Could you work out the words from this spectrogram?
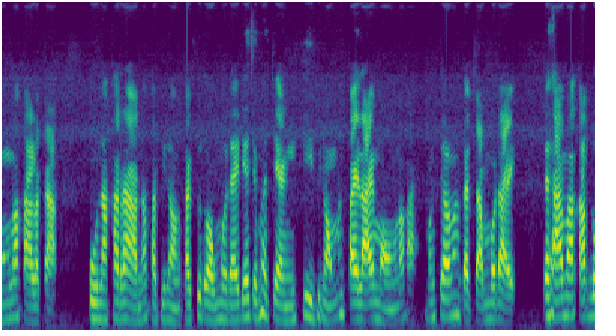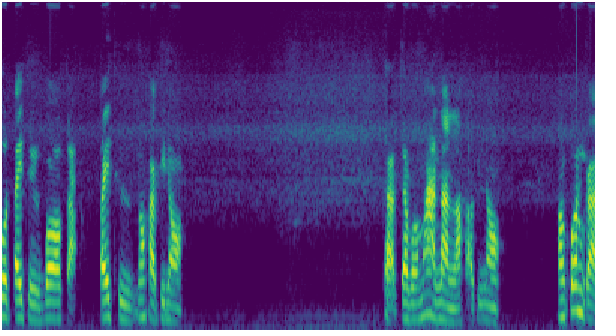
งเนาะค่ะแล้วก็ปู่นาคาราเนาะค่ะ พี่น้องถ้าคือออกมือใดเดี๋ยวจะมาแจ้งอีกทีพี่น้องมันไปหลายหมองเนาะค่ะบางเทือมันก็จำบ่ได้แต่ถามว่าขับรถไปถือบ่กะไปถือเนาะค่ะ พี่น้อง ก็จะประมาณนั้นล่ะค่ะพี่น้องบางคนก็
